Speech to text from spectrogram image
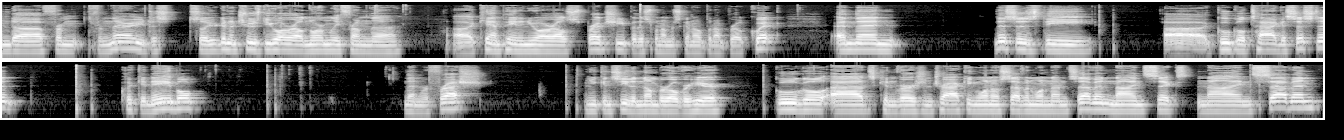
And uh, from from there you just so you're going to choose the URL normally from the uh, campaign and URL spreadsheet, but this one I'm just going to open up real quick, and then this is the uh, Google Tag Assistant. Click Enable, then refresh. You can see the number over here Google Ads conversion tracking 107 197 9697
